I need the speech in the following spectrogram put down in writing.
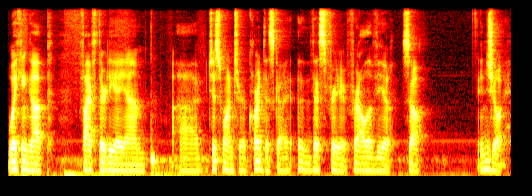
waking up 5:30 a.m. Uh, just wanted to record this guy, this for you, for all of you. So enjoy.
